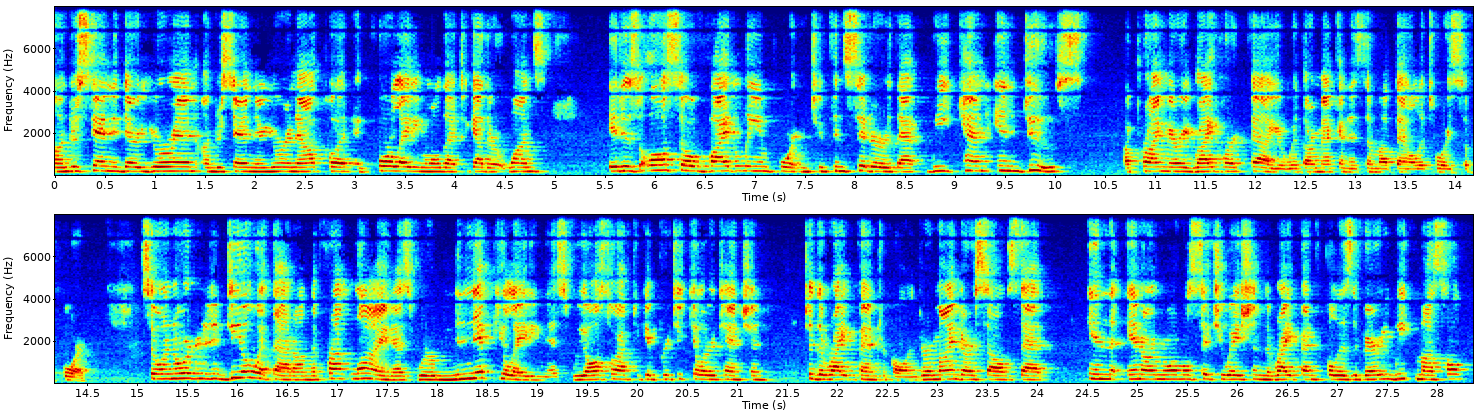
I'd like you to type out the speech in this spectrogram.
understanding their urine understanding their urine output and correlating all that together at once it is also vitally important to consider that we can induce a primary right heart failure with our mechanism of ventilatory support. So, in order to deal with that on the front line, as we're manipulating this, we also have to give particular attention to the right ventricle and to remind ourselves that in, the, in our normal situation, the right ventricle is a very weak muscle.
